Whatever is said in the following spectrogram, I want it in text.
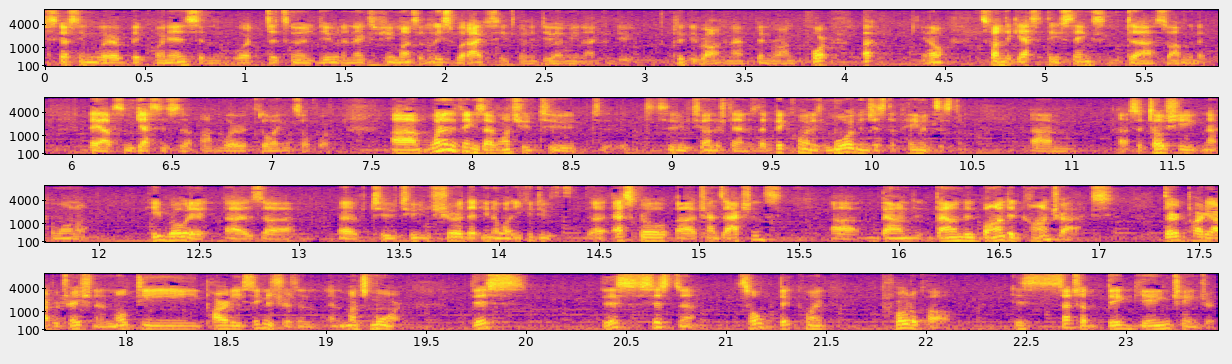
Discussing where Bitcoin is and what it's going to do in the next few months, at least what I see it's going to do. I mean, I can do completely wrong, and I've been wrong before, but you know, it's fun to guess these things, and uh, so I'm going to lay out some guesses on where it's going and so forth. Um, one of the things I want you to, to, to, understand is that Bitcoin is more than just a payment system. Um, uh, Satoshi Nakamoto, he wrote it as uh, uh, to, to ensure that you know what you could do uh, escrow transactions, bounded, bounded bonded contracts, third-party arbitration, and multi-party signatures, and, and much more. This this system, this whole Bitcoin protocol, is such a big game changer.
